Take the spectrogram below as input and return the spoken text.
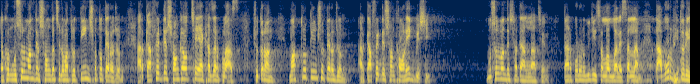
তখন মুসলমানদের সংখ্যা ছিল মাত্র তিনশত তেরো জন, আর কাফেরদের সংখ্যা হচ্ছে এক হাজার প্লাস। সুতরাং মাত্র তিনশো তেরো জন, আর কাফেরদের সংখ্যা অনেক বেশি। মুসলমানদের সাথে আল্লাহ আছেন। তারপর নবীজি সাল্লাহ সাল্লাম তাবুর ভিতরে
